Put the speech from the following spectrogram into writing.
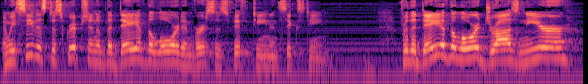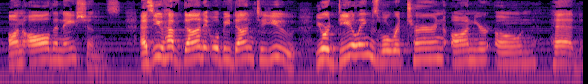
And we see this description of the day of the Lord in verses 15 and 16. For the day of the Lord draws near on all the nations. As you have done, it will be done to you. Your dealings will return on your own head.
